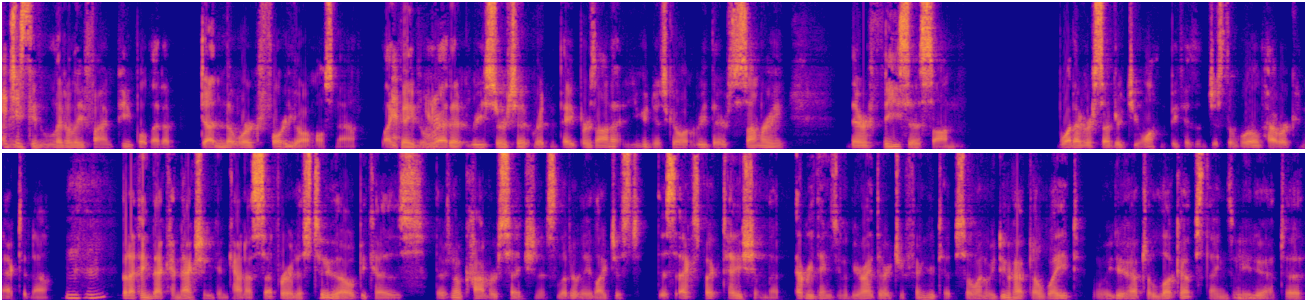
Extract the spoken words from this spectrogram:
It just you can literally find people that have done the work for you almost now. Like they've yeah. read it, researched it, written papers on it. And you can just go and read their summary, their thesis on whatever subject you want because of just the world, how we're connected now. Mhm. But I think that connection can kind of separate us too, though, because there's no conversation. It's literally like just this expectation that everything's going to be right there at your fingertips. So when we do have to wait, when we do have to look up things, when we do have to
